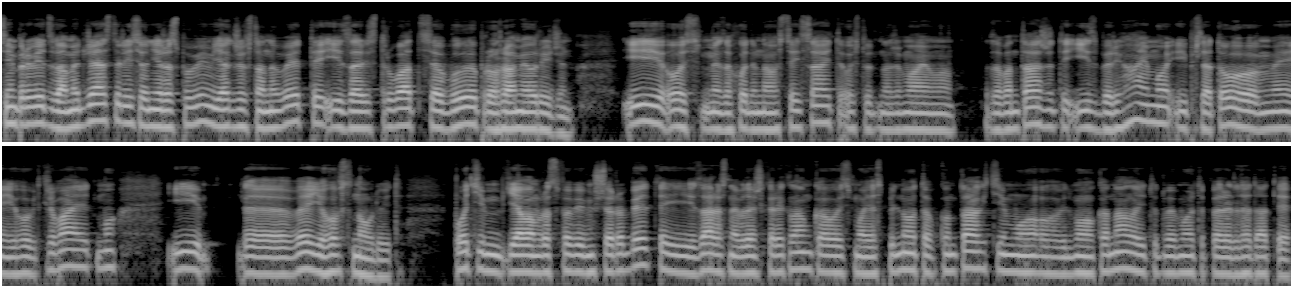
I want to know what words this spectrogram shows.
Всім привіт, з вами Джестер і сьогодні розповім, як же встановити і зареєструватися в програмі Origin. І ось ми заходимо на ось цей сайт, ось тут нажимаємо завантажити і зберігаємо, і після того ми його відкриваємо і е, ви його встановлюєте. Потім я вам розповім, що робити. І зараз невеличка рекламка, ось моя спільнота ВКонтакті від мого каналу, і тут ви можете переглядати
